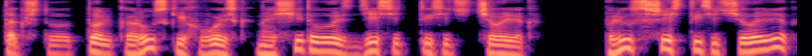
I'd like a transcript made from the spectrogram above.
Так что только русских войск насчитывалось десять тысяч человек. Плюс шесть тысяч человек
